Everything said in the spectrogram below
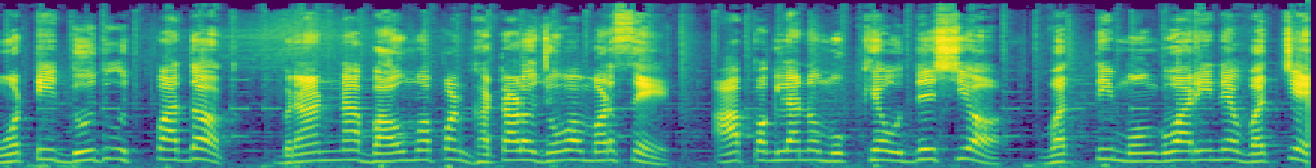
મોટી દૂધ ઉત્પાદક બ્રાન્ડના ભાવમાં પણ ઘટાડો જોવા મળશે. આ પગલાંનો મુખ્ય ઉદ્દેશ્ય વધતી મોંઘવારીને વચ્ચે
